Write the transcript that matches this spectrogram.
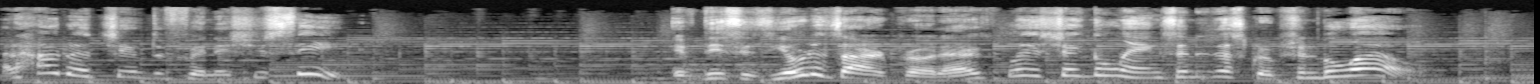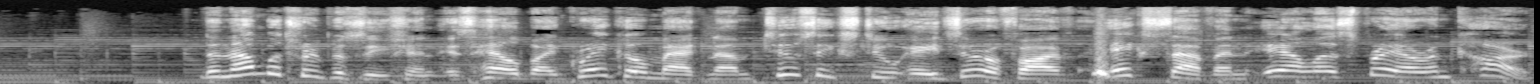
and how to achieve the finish you seek. If this is your desired product, please check the links in the description below. The number 3 position is held by Graco Magnum 262805X7 Airless sprayer and card.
